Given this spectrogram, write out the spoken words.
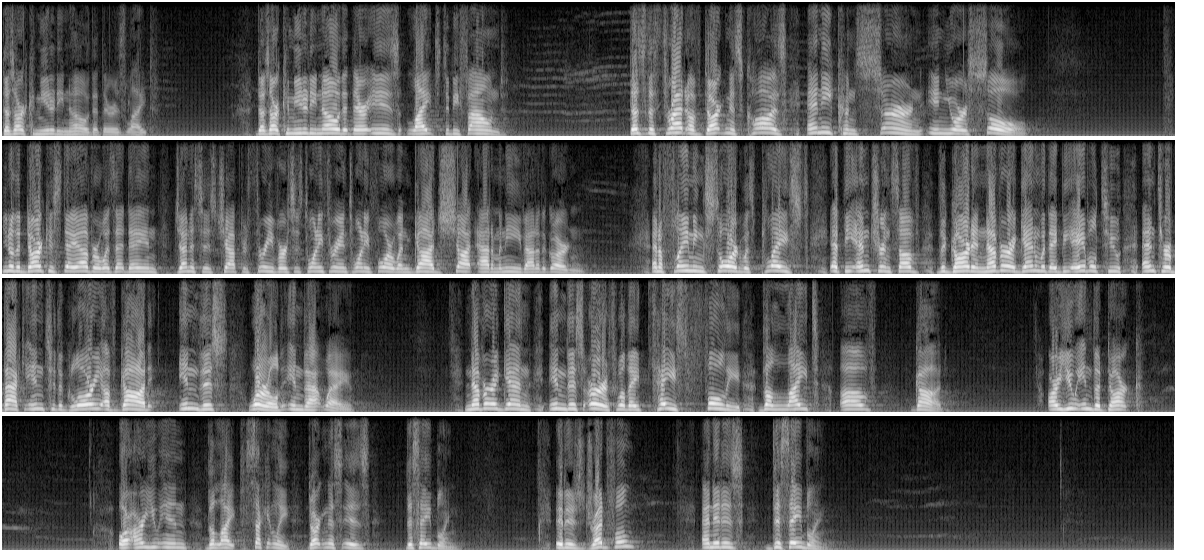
Does our community know that there is light? Does our community know that there is light to be found? Does the threat of darkness cause any concern in your soul? You know, the darkest day ever was that day in Genesis chapter 3, verses 23 and 24, when God shot Adam and Eve out of the garden. And a flaming sword was placed at the entrance of the garden. Never again would they be able to enter back into the glory of God in this world in that way. Never again in this earth will they taste fully the light of God. Are you in the dark? Or are you in the light? Secondly, darkness is disabling. It is dreadful and it is disabling.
